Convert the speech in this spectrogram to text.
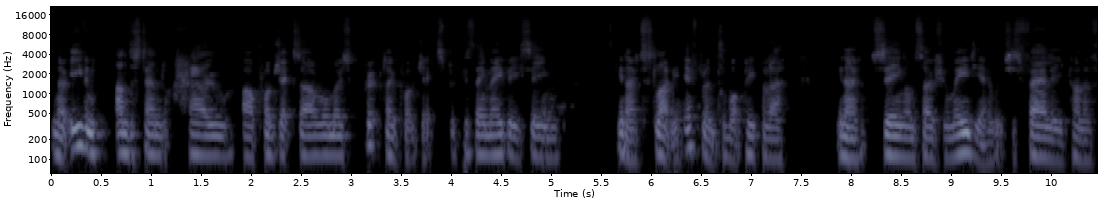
know even understand how our projects are almost crypto projects because they maybe seem you know slightly different to what people are you know seeing on social media, which is fairly kind of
